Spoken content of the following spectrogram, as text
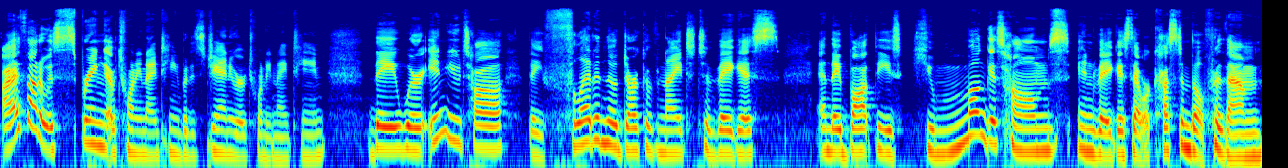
I thought it was spring of 2019, but it's January of 2019. They were in Utah. They fled in the dark of night to Vegas, and they bought these humongous homes in Vegas that were custom built for them.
